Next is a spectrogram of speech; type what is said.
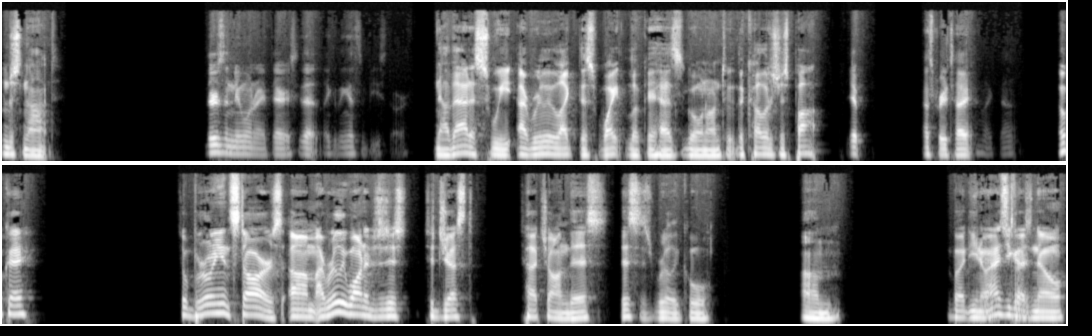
I'm just not. There's a new one right there. See that? Like, I think that's a V star. Now that is sweet. I really like this white look it has going on to it. The colors just pop. That's pretty tight. I like that. Okay. So brilliant stars. Um, I really wanted to just to just touch on this. This is really cool. Um, but you know, as you guys know,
